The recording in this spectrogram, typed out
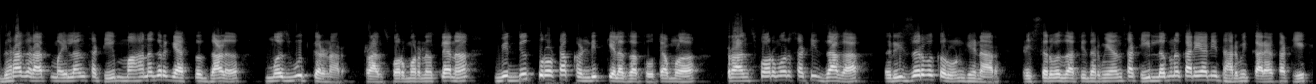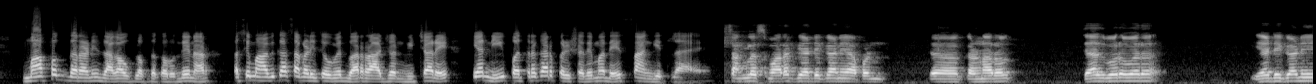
घराघरात महिलांसाठी महानगर गॅसचं जाळं मजबूत करणार. ट्रान्सफॉर्मर नसल्यानं विद्युत पुरवठा खंडित केला जातो. त्यामुळं ट्रान्सफॉर्मरसाठी जागा रिझर्व्ह करून घेणार आणि सर्व जाती धर्मियांसाठी लग्न कार्य आणि धार्मिक कार्यासाठी माफक दराने जागा उपलब्ध करून देणार असे महाविकास आघाडीचे उमेदवार राजन विचारे यांनी पत्रकार परिषदेमध्ये सांगितलं आहे चांगलं स्मारक या ठिकाणी आपण करणार आहोत. त्याचबरोबर या ठिकाणी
